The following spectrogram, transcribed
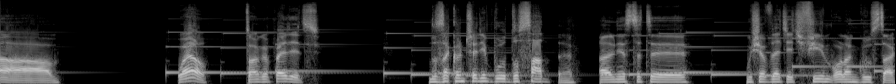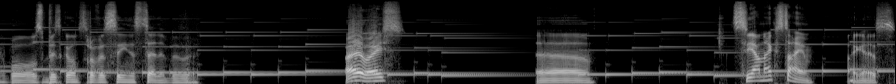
Um, well, co mogę powiedzieć? No zakończenie było dosadne, ale niestety musiał wlecieć film o langustach, bo zbyt kontrowersyjne sceny były. Anyways, uh, see you next time, I guess.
